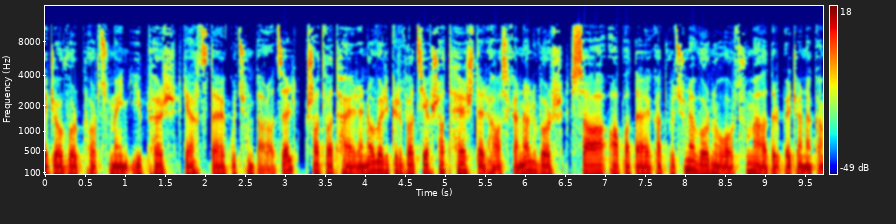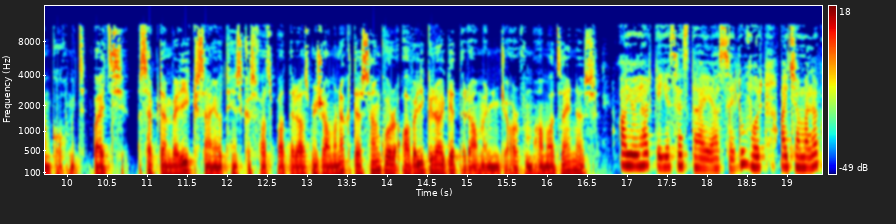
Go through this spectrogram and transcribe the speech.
էջով որ փորձում էին իբր կեղծ տեղեկություն տարածել, շատ վատ հայերենով էր գրված եւ շատ հեշտ էր հասկանալ, որ սա ապատեղեկատվություն է, որն ուղղորդվում է ադրբեջանական կողմից։ Բայց սեպտեմբերի 27-ին սկսված պատերազմի ժամանակ տեսանք, որ ավելի գրագետ էր ամեն ինչ արվում, համաձայն ես։ Այո, իհարկե, ես հենց դա էի ասելու, որ այդ ժամանակ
